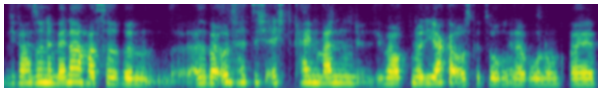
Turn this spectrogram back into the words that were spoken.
die war so eine Männerhasserin. Also bei uns hat sich echt kein Mann überhaupt nur die Jacke ausgezogen in der Wohnung, weil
